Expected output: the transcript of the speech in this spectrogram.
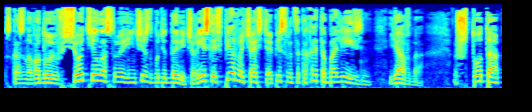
сказано, водою все тело свое, и нечист будет до вечера. Если в первой части описывается какая-то болезнь, явно, что-то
